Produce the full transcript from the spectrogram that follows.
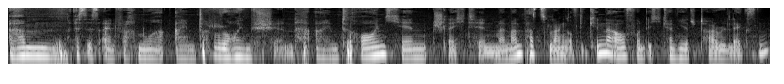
Ähm, es ist einfach nur ein Träumchen, ein Träumchen schlechthin. Mein Mann passt zu lange auf die Kinder auf und ich kann hier total relaxen.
